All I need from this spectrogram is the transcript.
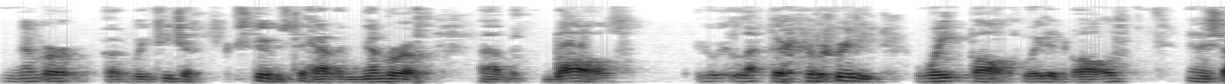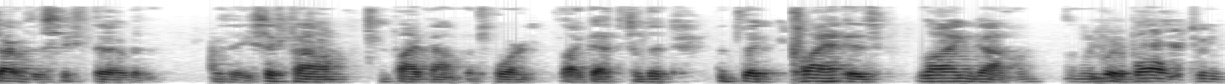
number. we teach students to have a number of uh, balls. They're really weight balls, weighted balls and they start with a six, uh, with a six pound and five pound foot sport like that. So that the client is lying down and we put a ball between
